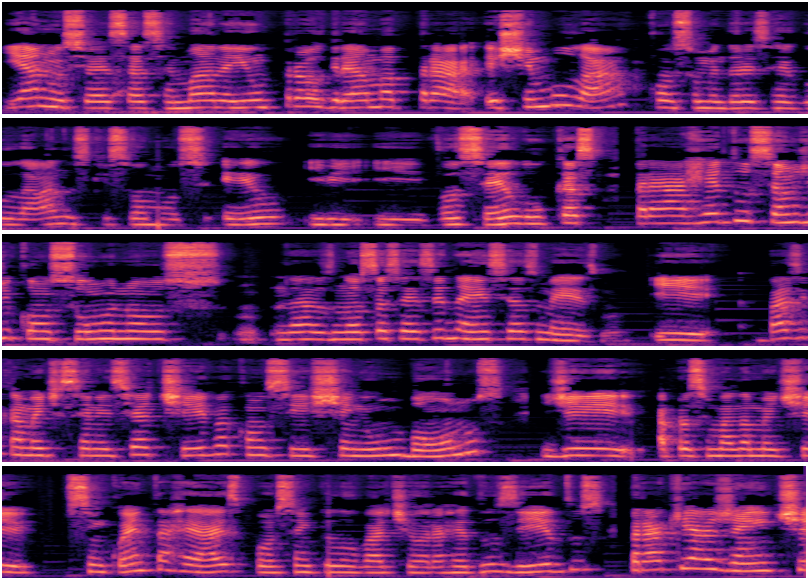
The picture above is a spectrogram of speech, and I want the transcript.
e anunciou essa semana em um programa para estimular consumidores regulados, que somos eu e, e você, Lucas, para redução de consumo nos, nas nossas residências mesmo. E Basicamente, essa iniciativa consiste em um bônus de aproximadamente 50 reais por 100 kWh reduzidos, para que a gente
